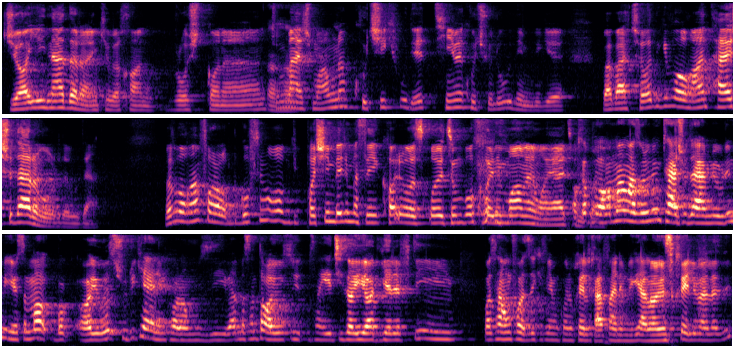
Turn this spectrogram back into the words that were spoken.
جایی ندارن که بخوان رشد کنن. چون آها. مجموعمون هم کوچیک بود یه تیم کوچولو بودیم دیگه. و بچه ها دیگه واقعا تهش رو در آورده بودن. و واقعا فارغ گفتیم آقا پاشین بریم مثلا یه کاری واسه خودتون بکنیم ما هم حمایت آخه واقعا ما هم از اون بودیم تشو در میوردیم دیگه. مثلا ما با iOS شروع کردیم کارآموزی بعد مثلا تا iOS مثلا یه چیزایی یاد گرفتیم. باز همون فازی که فکر کنیم خیلی خفنیم دیگه الان خیلی بلدیم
